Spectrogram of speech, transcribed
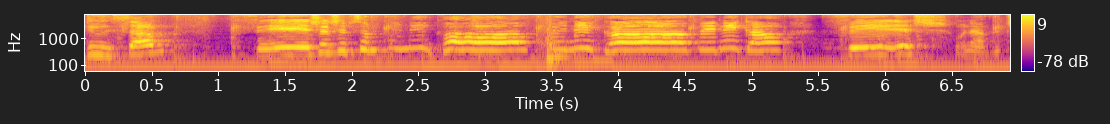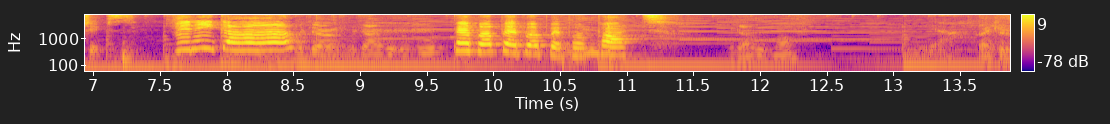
do some fish and chips and vinegar, vinegar, vinegar, fish. I have the chips, vinegar, we can we can cook the food. pepper, pepper, pepper mm-hmm. pot. We can cook now. Yeah. Thank you.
